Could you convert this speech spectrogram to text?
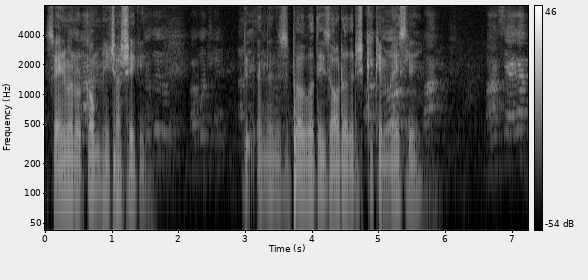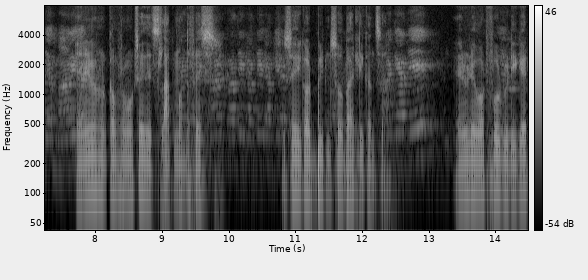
So anyone would come, he'd start shaking. And then this is Bhagavati's order that he should kick him nicely. And anyone who'd come from outside, they'd slap him on the face. So say he got beaten so badly, Kansa. Every day, what food would he get?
